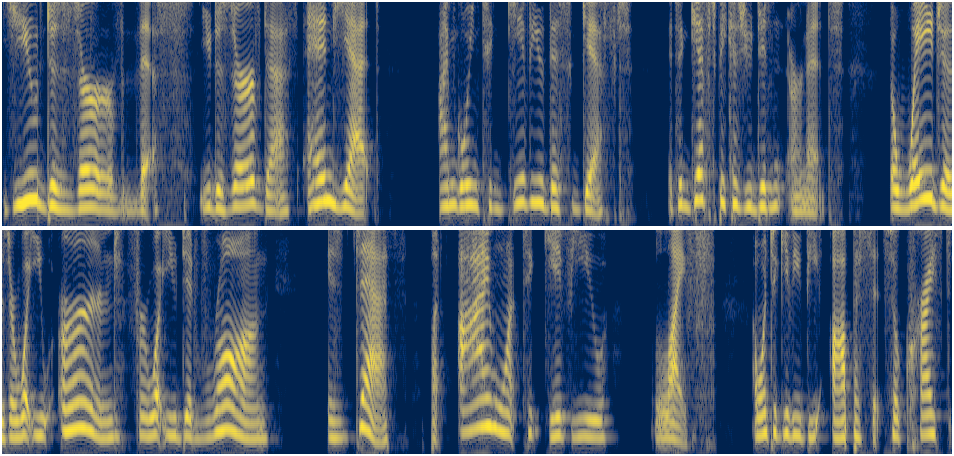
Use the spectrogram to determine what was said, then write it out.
you deserve this. You deserve death and yet I'm going to give you this gift. It's a gift because you didn't earn it. The wages or what you earned for what you did wrong is death, but I want to give you life. I want to give you the opposite. So Christ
